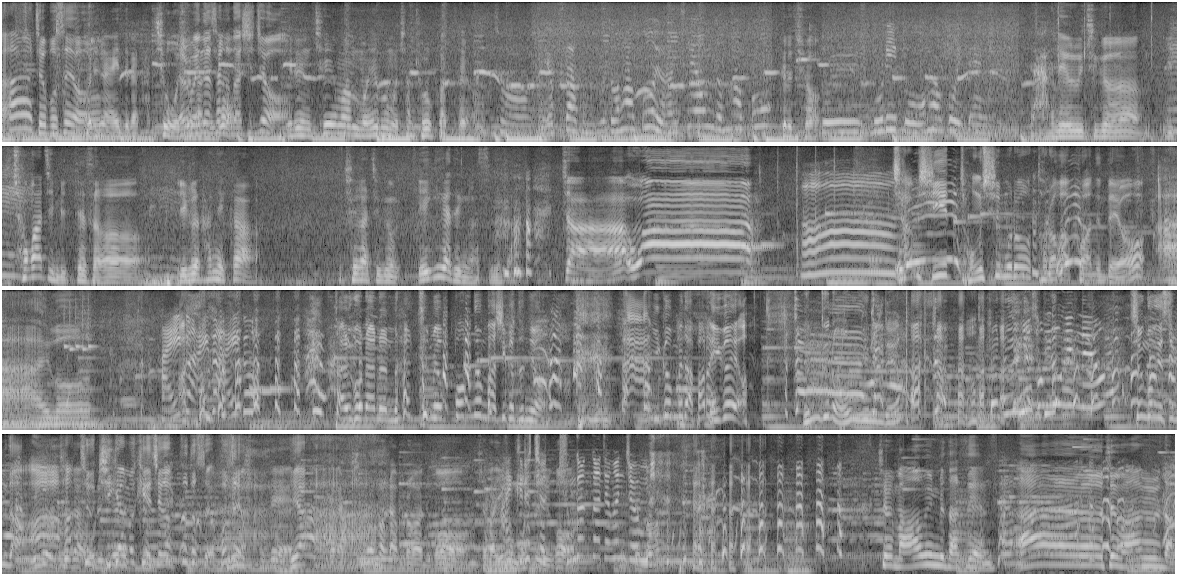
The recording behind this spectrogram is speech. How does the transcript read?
아저 보세요. 어린 아이들이랑 같이 여러분 옛날 오셔가지고 생각나시죠? 이런 체험 한번 해보면 참 좋을 것 같아요. 저 역사 공부도 하고 이런 체험도 하고 그렇죠. 놀, 놀이도 하고 이제 야, 근데 우리 지금 네. 이 초가지 밑에서 네. 이걸 하니까 제가 지금 얘기가 된 것 같습니다. 자, 와! 아, 잠시 동심으로 돌아가 보았는데요. 아 이거 아이고 아이고 아이고. 달고 나는 핥으면 뽑는 맛이거든요. 아 이겁니다. 바로 이거예요. 은근 어울리는데요? 오, 성공했네요. 성공했습니다. 아 이거 제가 하트 기가 막히게 제가 뜯었어요. 보세요. 근데 야. 제가 피를 발라 불어가지고 제가 이거 아 못 그렇죠. 드리고 중간 과정은 좀. 저 마음입니다, 쌤. 아유, 저 마음입니다.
